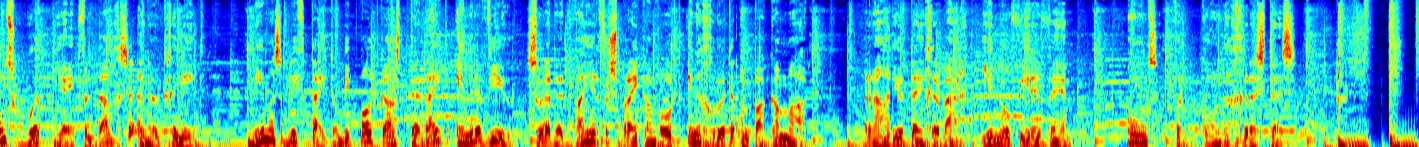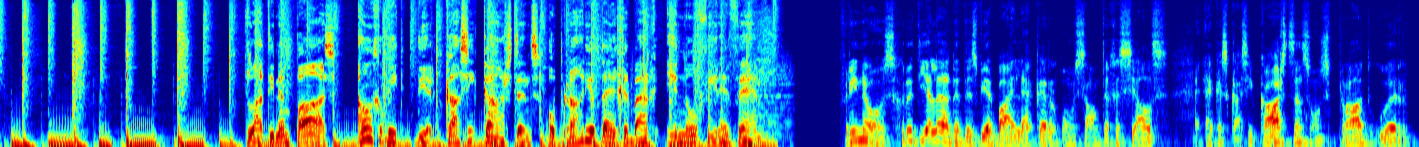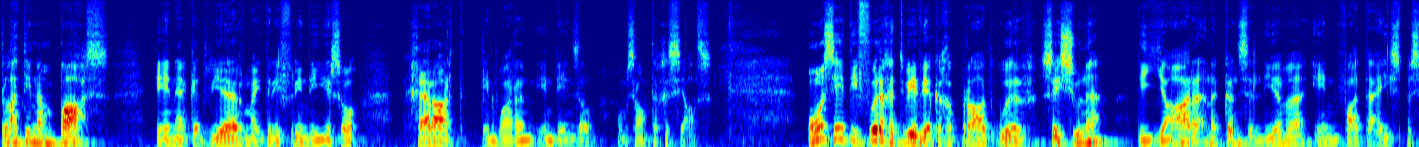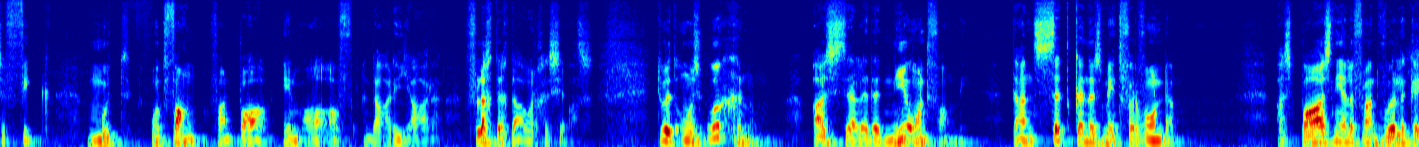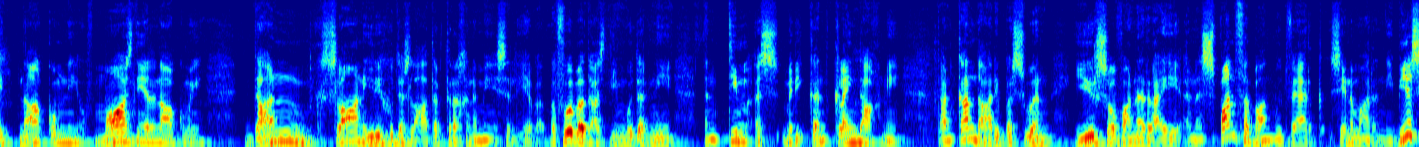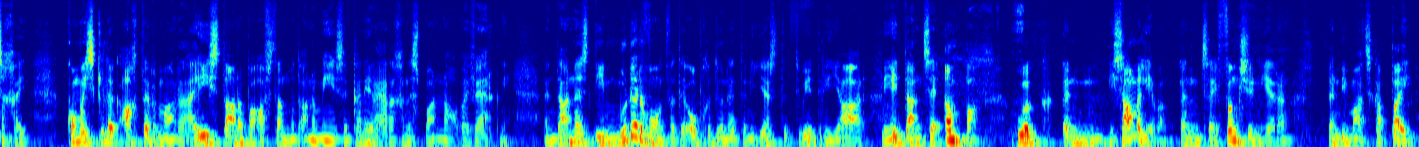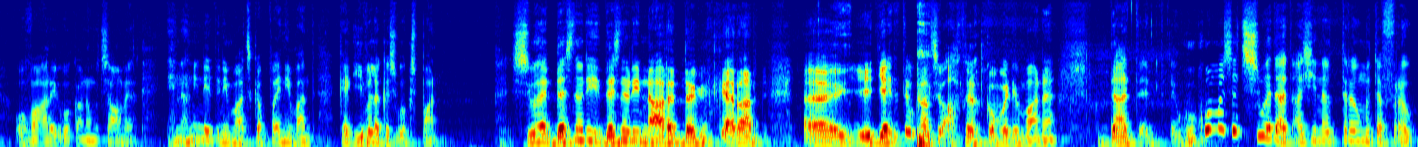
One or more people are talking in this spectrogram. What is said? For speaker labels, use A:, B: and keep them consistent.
A: Ons hoop jy het vandag se inhoud geniet. Neem asseblief tyd om die podcast te rate en review sodat dit wyer versprei kan word en 'n groter impak kan maak. Radio Tygerberg 104 FM. Ons verkondig Christus. Platinum Pass, aangebied deur Cassie Karstens op Radio Tygerberg 104 FM.
B: Vriende, ons groet julle. Dit is weer baie lekker om saam te gesels. Ek is Cassie Karstens. Ons praat oor Platinum Pass en ek het weer my drie vriende hierso, Gerard en Warren en Denzel om saam te gesels. Ons het die vorige 2 weke gepraat oor seisoene, die jare in 'n kind se lewe en wat hy spesifiek moet ontvang van pa en ma af in daardie jare. Vlugtig daaroor gesels. Toe het ons ook genoem as hulle dit nie ontvang nie, dan sit kinders met verwonding. As paas nie hulle verantwoordelikheid nakom nie of ma's nie hulle nakom nie, dan slaan hierdie goeders later terug in 'n mens se lewe. Byvoorbeeld as die moeder nie intiem is met die kind kleindag nie, dan kan daardie persoon hierso wanneer hy in 'n spanverband moet werk, sê nou maar in die besigheid, kom hy skielik agter maar hy staan op 'n afstand met ander mense en kan nie regtig in 'n span naby werk nie. En dan is die moederwond wat hy opgedoen het in die eerste 2-3 jaar, het dan sy impak ook in die samelewing, in sy funksionering in die maatskappy of waar hy ook aan moet saamwerk. En nou nie net in die maatskappy nie want kyk huwelik is ook span. So dis nou die dis nou die narre ding Gerard. Uh jy, jy het ook al so agtergekom met die manne dat hoekom is dit so dat as jy nou trou met 'n vrou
